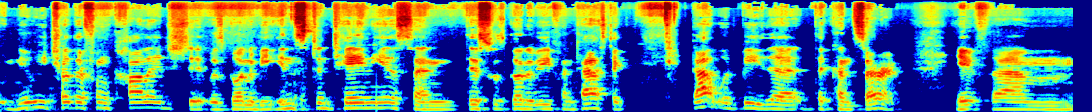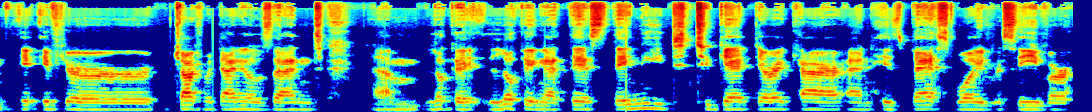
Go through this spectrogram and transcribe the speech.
knew each other from college. It was going to be instantaneous, and this was going to be fantastic. That would be the the concern if um if you're Josh McDaniels and um look at looking at this, they need to get Derek Carr and his best wide receiver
